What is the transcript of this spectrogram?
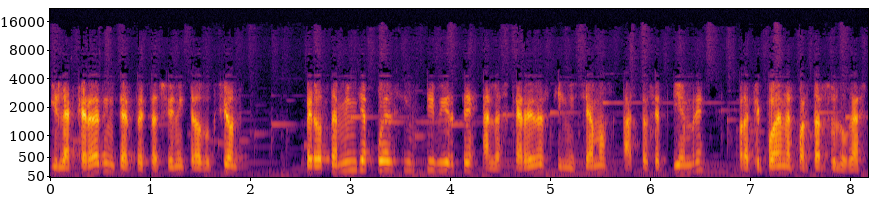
y la carrera de interpretación y traducción pero también ya puedes inscribirte a las carreras que iniciamos hasta septiembre para que puedan apartar su lugar.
